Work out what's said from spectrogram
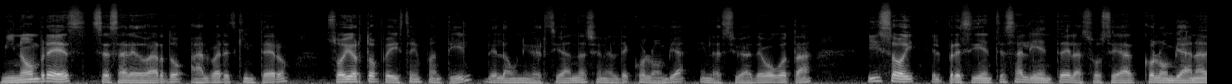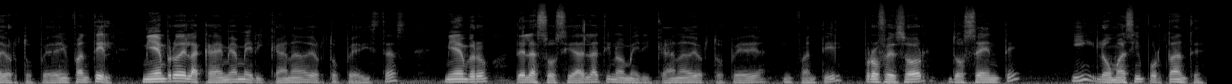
Mi nombre es César Eduardo Álvarez Quintero. Soy ortopedista infantil de la Universidad Nacional de Colombia en la ciudad de Bogotá y soy el presidente saliente de la Sociedad Colombiana de Ortopedia Infantil miembro de la Academia Americana de Ortopedistas, miembro de la Sociedad Latinoamericana de Ortopedia Infantil, profesor, docente y, lo más importante,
